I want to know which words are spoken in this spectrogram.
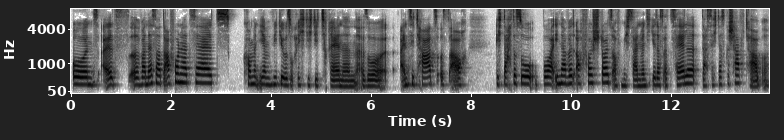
Und als äh, Vanessa davon erzählt, kommen in ihrem Video so richtig die Tränen. Also ein Zitat ist auch, ich dachte so, boah, Ina wird auch voll stolz auf mich sein, wenn ich ihr das erzähle, dass ich das geschafft habe.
